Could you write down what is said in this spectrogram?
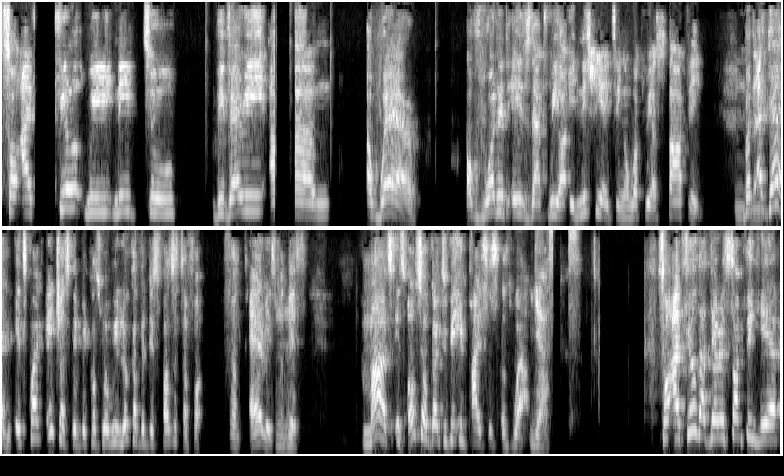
So I feel we need to be very um, aware of what it is that we are initiating and what we are starting. But Mhm. again, it's quite interesting because when we look at the dispositor for, for Aries for Mhm. this, Mars is also going to be in Pisces as well. yes. So I feel that there is something here.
